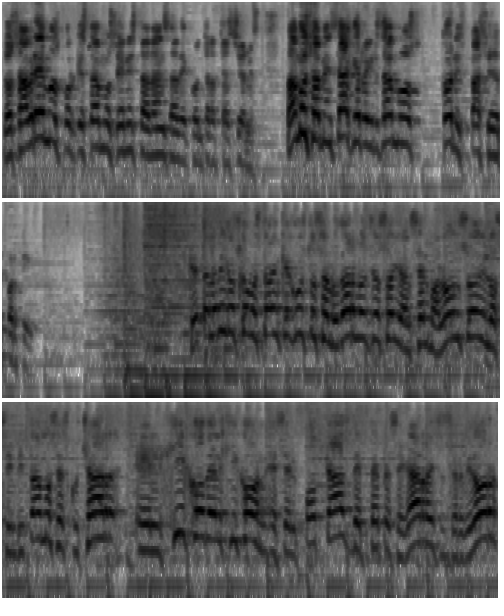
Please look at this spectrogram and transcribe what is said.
Lo sabremos porque estamos en esta danza de contrataciones. Vamos a mensaje, regresamos con Espacio Deportivo. ¿Qué tal amigos? ¿Cómo están? Qué gusto saludarlos. Yo soy Anselmo Alonso y los invitamos a escuchar El Gijo del Gijón. Es el podcast de Pepe Segarra y su servidor,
